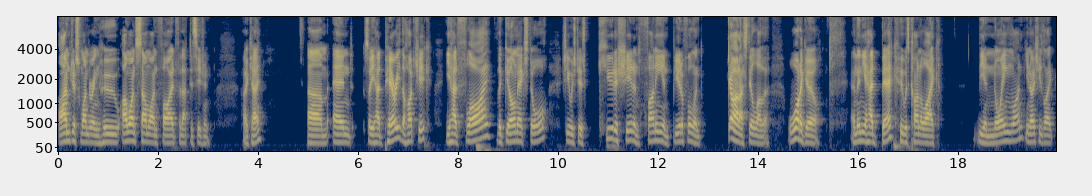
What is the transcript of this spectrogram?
I'm just wondering who I want someone fired for that decision. Okay. Um, and so you had Perri, the hot chick. You had Fly, the girl next door. She was just cute as shit and funny and beautiful. And God, I still love her. What a girl. And then you had Bec, who was kind of like the annoying one. You know, she's like,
